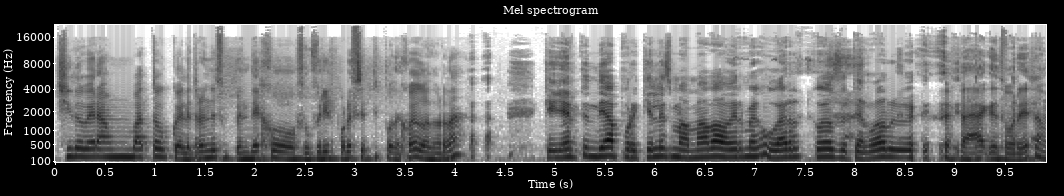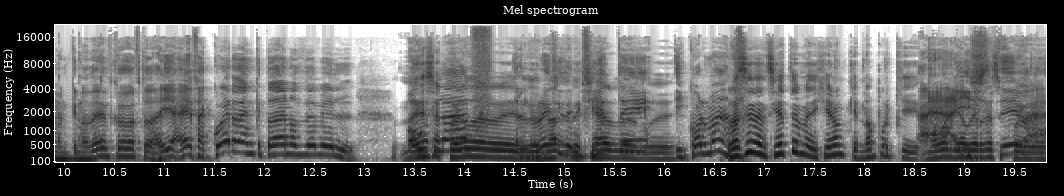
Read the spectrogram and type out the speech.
chido ver a un vato que le traen de su pendejo sufrir por ese tipo de juegos, ¿verdad? que ya entendía por qué les mamaba verme jugar juegos de terror, güey. Exacto, es por eso, man, que nos debes juegos todavía. ¿Eh? ¿Se acuerdan que todavía nos debe el. Nadie se acuerda, güey. El Resident 7. ¿Y cuál más? Resident 7 me dijeron que no porque no valía ver ese juego.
